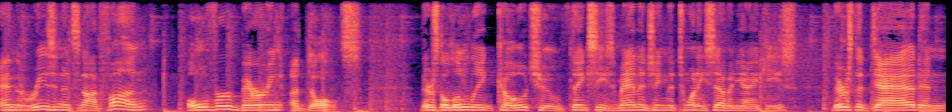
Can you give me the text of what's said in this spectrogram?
And the reason it's not fun? Overbearing adults. There's the Little League coach who thinks he's managing the 27 Yankees. There's the dad and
